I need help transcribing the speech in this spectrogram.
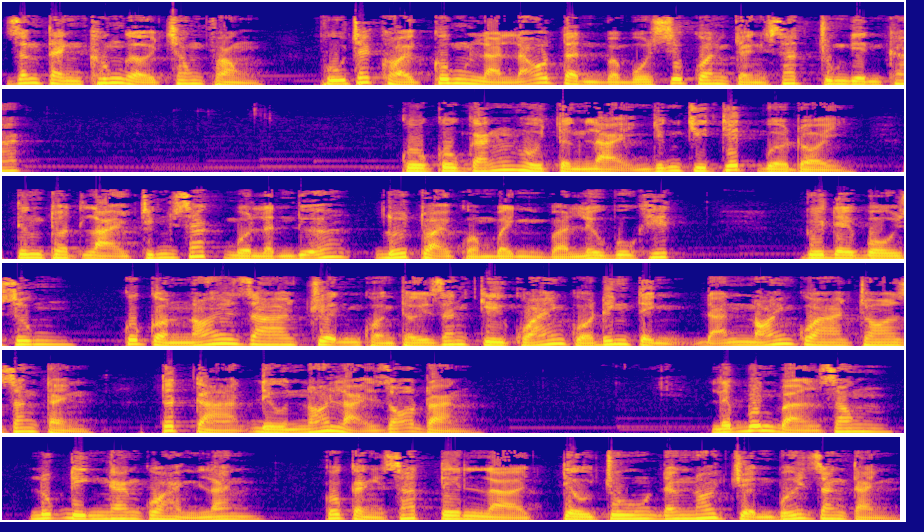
Giang Thành không ở trong phòng, Phụ trách hỏi cung là Lão Tần và một sĩ quan cảnh sát trung niên khác. Cô cố gắng hồi tưởng lại những chi tiết vừa rồi Từng thuật lại chính xác một lần nữa Đối thoại của mình và Lưu Vũ Khiết. Vì để bổ sung, Cô còn nói ra chuyện khoảng thời gian kỳ quái của Đinh Tịnh Đã nói qua cho Giang Cảnh Tất cả đều nói lại rõ ràng. Lập biên bản xong, Lúc đi ngang qua hành lang, Có cảnh sát tên là Tiểu Chu đang nói chuyện với Giang Thành.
